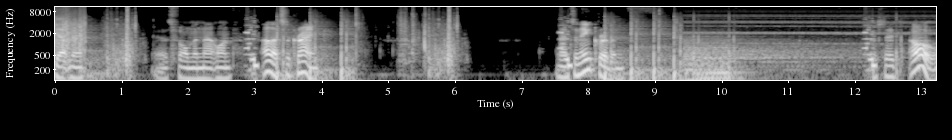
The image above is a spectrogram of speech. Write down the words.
get me. Yeah, It's filming that one. Oh, that's the crank. That's an ink ribbon. Instead, oh,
